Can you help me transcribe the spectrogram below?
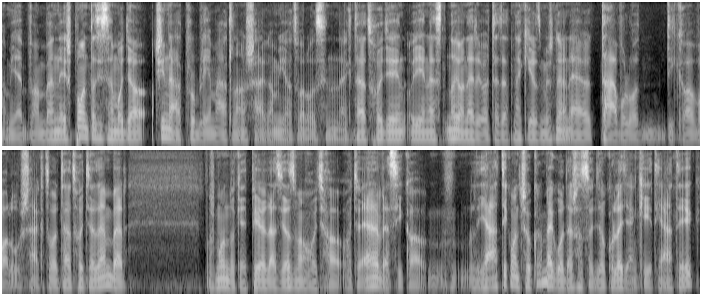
ami ebben van benne, és pont azt hiszem, hogy a csinált problémátlansága miatt valószínűleg. Tehát, hogy én, hogy én ezt nagyon erőltetetnek érzem, és nagyon eltávolodik a valóságtól. Tehát, hogyha az ember most mondok egy példát, hogy az van, hogyha, hogyha elveszik a játékot, csak a megoldás az, hogy akkor legyen két játék,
